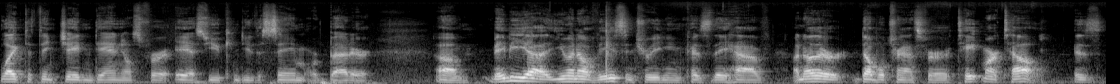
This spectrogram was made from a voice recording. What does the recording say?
like to think Jayden Daniels for ASU can do the same or better. Um, maybe uh, UNLV is intriguing because they have another double transfer. Tate Martell is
